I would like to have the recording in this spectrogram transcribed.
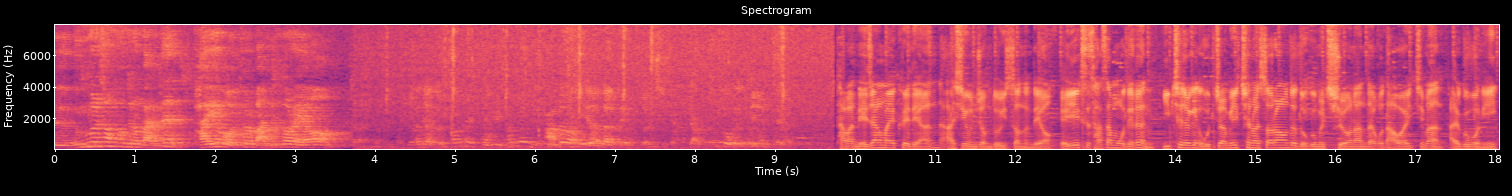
그 눈물 성분으로 만든 바이오 워터로 만든 거래요. 다만 내장 마이크에 대한 아쉬운 점도 있었는데요. AX43 모델은 입체적인 5.1 채널 서라운드 녹음을 지원한다고 나와 있지만 알고 보니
